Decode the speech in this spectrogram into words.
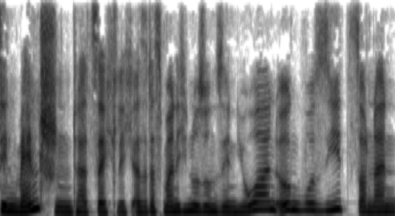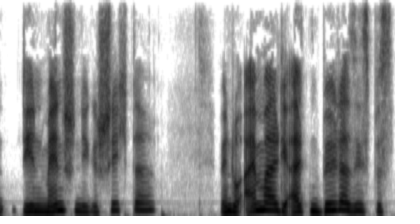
den Menschen tatsächlich, also dass man nicht nur so einen Senioren irgendwo sieht, sondern den Menschen die Geschichte. Wenn du einmal die alten Bilder siehst, bist,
